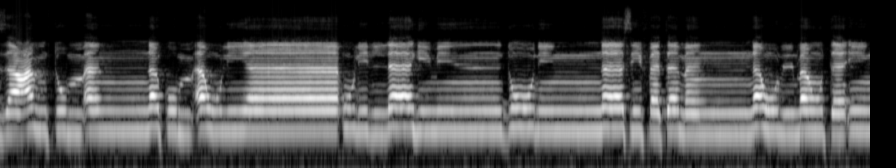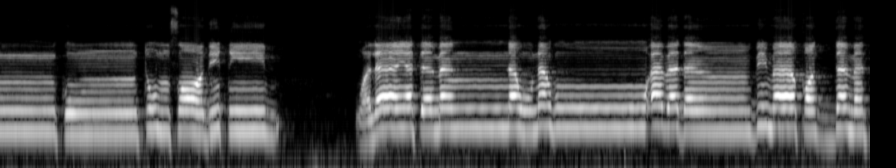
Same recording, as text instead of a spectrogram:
زعمتم أنكم أولياء لله من دون الناس فتمنوا الموت إن كنتم صادقين ولا يتمنونه أبدا بما قدمت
